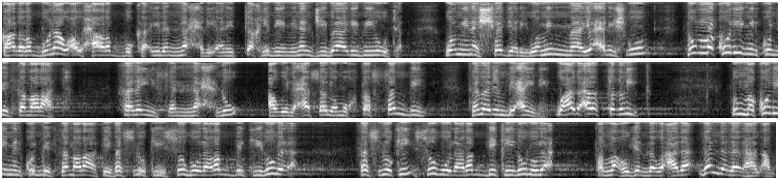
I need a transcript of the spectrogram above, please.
قال ربنا وأوحى ربك إلى النحل أن اتخذي من الجبال بيوتا ومن الشجر ومما يعرشون ثم كلي من كل الثمرات. فليس النحل أو العسل مختصا بثمر بعينه. وهذا على التغليب. ثم كلي من كل الثمرات فاسلكي سبل ربك ذللا. فاسلكي سبل ربك ذللا. فالله جل وعلا ذلل لها الأمر.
